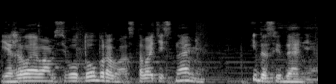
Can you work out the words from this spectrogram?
Я желаю вам всего доброго, оставайтесь с нами и до свидания.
